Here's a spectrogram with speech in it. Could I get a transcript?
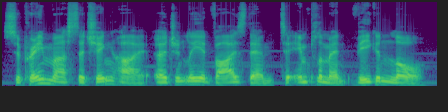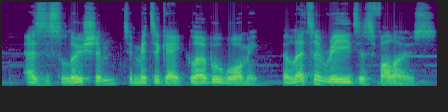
Supreme Master Ching Hai urgently advised them to implement vegan law as the solution to mitigate global warming. The letter reads as follows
